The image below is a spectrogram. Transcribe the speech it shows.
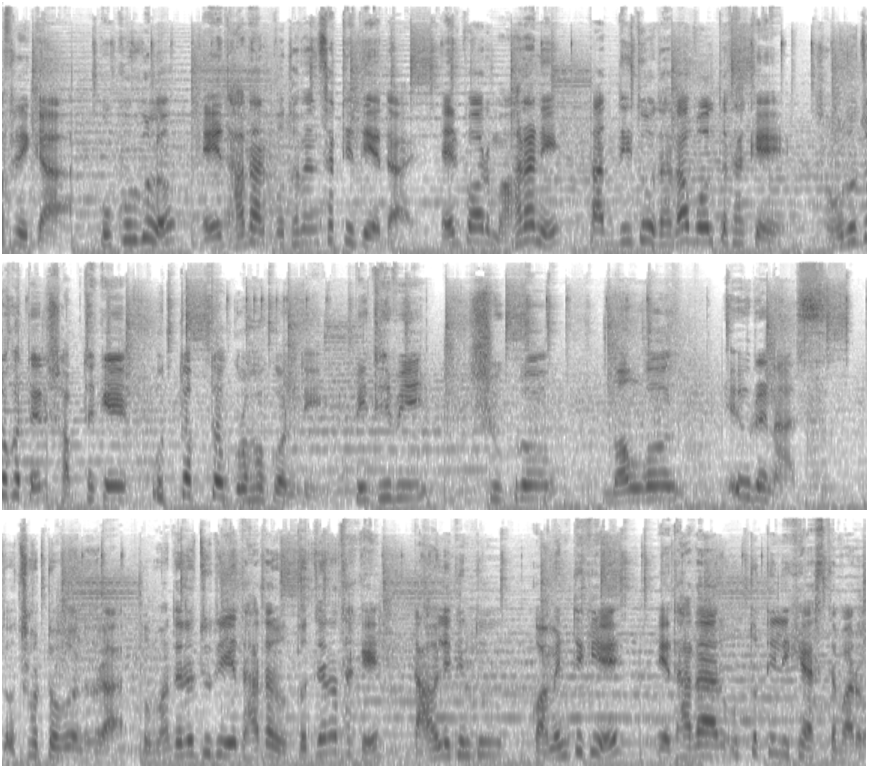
আফ্রিকা। কুকুরগুলো এই ধাঁধার প্রথম অ্যান্সারটি দিয়ে দেয়। এরপর মহারানী তার দ্বিতীয় ধাঁধা বলতে থাকে, সৌরজগতের সব থেকে উত্তপ্ত গ্রহ কোনটি? পৃথিবী, শুক্র, মঙ্গল, ইউরেনাস। তো ছোট্ট বন্ধুরা, তোমাদেরও যদি এ ধাঁধার উত্তর জানা থাকে, তাহলে কিন্তু কমেন্টে গিয়ে এ ধাঁধার উত্তরটি লিখে আসতে পারো।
